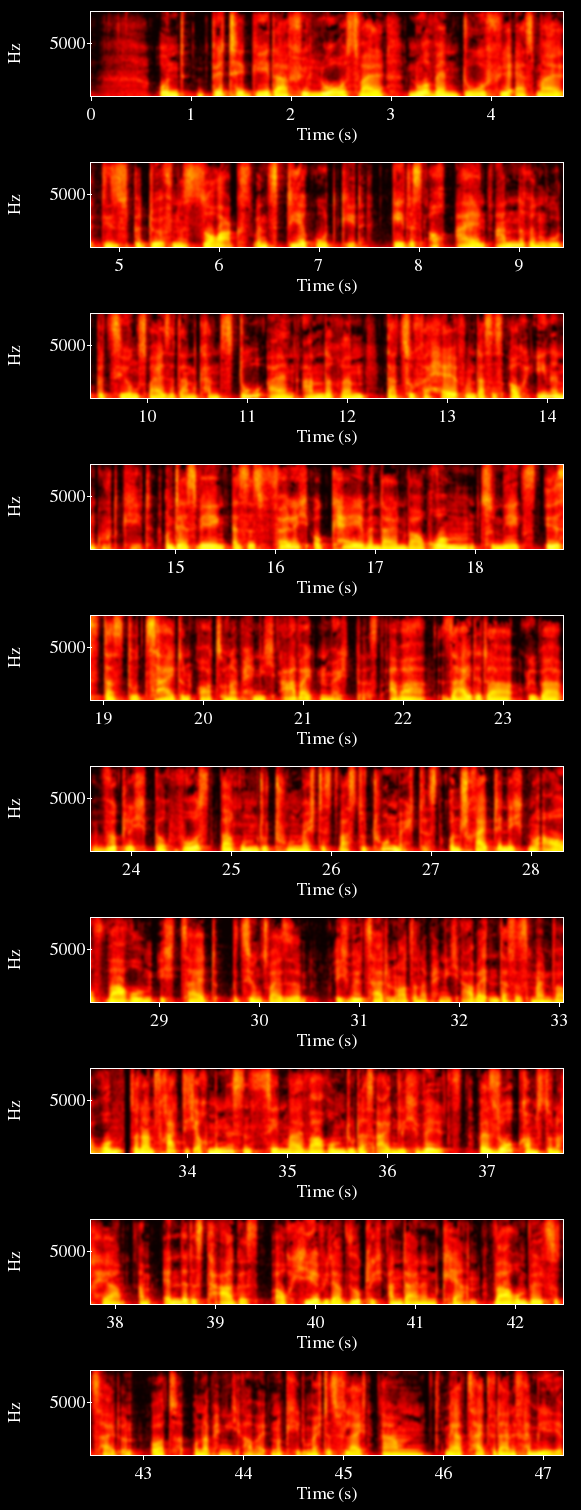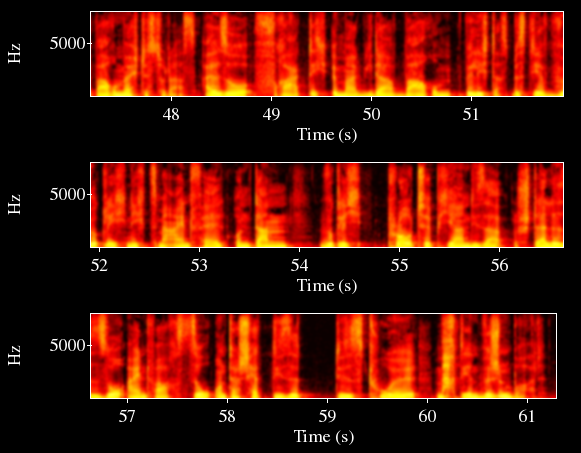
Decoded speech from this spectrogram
und bitte geh dafür los, weil nur wenn du für erstmal dieses Bedürfnis sorgst, wenn es dir gut geht, geht es auch allen anderen gut, beziehungsweise dann kannst du allen anderen dazu verhelfen, dass es auch ihnen gut geht. Und deswegen es ist es völlig okay, wenn dein Warum zunächst ist, dass du zeit- und ortsunabhängig arbeiten möchtest. Aber sei dir darüber wirklich bewusst, warum du tun möchtest, was du tun möchtest. Und schreib dir nicht nur auf, warum ich Zeit beziehungsweise ich will zeit- und ortsunabhängig arbeiten, das ist mein Warum, sondern frag dich auch mindestens zehnmal, warum du das eigentlich willst. Weil so kommst du nachher am Ende des Tages auch hier wieder wirklich an deinen Kern. Warum willst du zeit- und ortsunabhängig arbeiten? Okay, du möchtest vielleicht ähm, mehr Zeit für deine Familie. Warum möchtest du das? Also frag dich immer wieder, warum will ich das, bis dir wirklich nichts mehr einfällt und dann wirklich Pro-Tipp hier an dieser Stelle so einfach, so unterschätzt diese dieses Tool, mach dir ein Vision Board.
